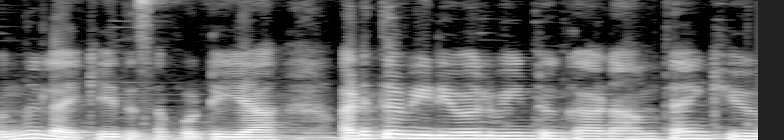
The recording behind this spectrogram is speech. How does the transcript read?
ഒന്ന് ലൈക്ക് ചെയ്ത് സപ്പോർട്ട് ചെയ്യുക. അടുത്ത വീഡിയോയിൽ വീണ്ടും കാണാം. താങ്ക്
